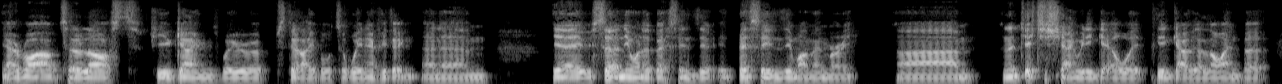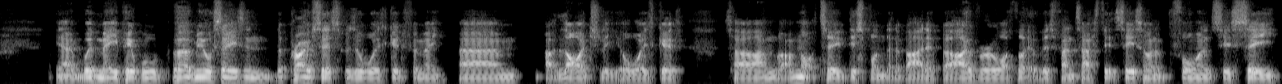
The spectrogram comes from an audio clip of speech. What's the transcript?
you know, right up to the last few games, we were still able to win everything, and um, yeah, it was certainly one of the best seasons, best seasons in my memory. Um, and it's a shame we didn't get away, didn't go over the line. But you know, with me, people heard me all season. The process was always good for me, um, uh, largely always good. So I'm I'm not too despondent about it. But overall, I thought it was fantastic to see some of the performances, see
